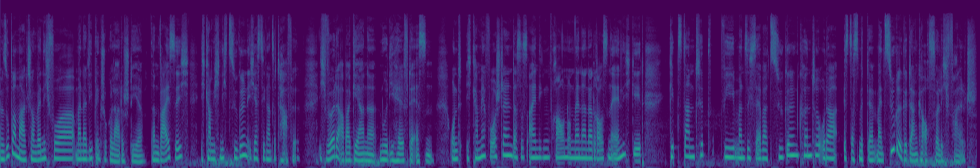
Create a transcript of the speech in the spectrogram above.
im Supermarkt schon, wenn ich vor meiner Lieblingsschokolade stehe, dann weiß ich, ich kann mich nicht zügeln, ich esse die ganze Tafel. Ich würde aber gerne nur die Hälfte essen. Und ich kann mir vorstellen, dass es einigen Frauen und Männern da draußen ähnlich geht. Gibt es da einen Tipp, wie man sich selber zügeln könnte? Oder ist das mit der, mein Zügelgedanke auch völlig falsch?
